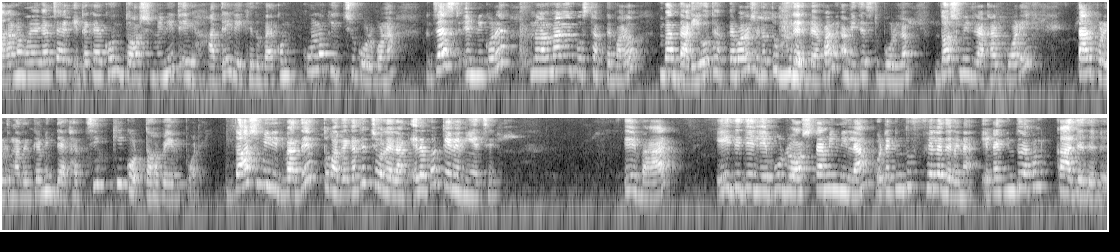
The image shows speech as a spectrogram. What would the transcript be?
লাগানো হয়ে গেছে আর এটাকে এখন দশ মিনিট এই হাতেই রেখে দেবো। এখন কোনো কিচ্ছু করব না। জাস্ট এমনি করে নর্মাল বসে থাকতে পারো বা দাঁড়িয়েও থাকতে পারো, সেটা তোমাদের ব্যাপার। আমি জাস্ট বললাম, দশ মিনিট রাখার পরে তারপরে তোমাদেরকে আমি দেখাচ্ছি কি করতে হবে এরপরে। দশ মিনিট বাদে তোমাদের কাছে চলে এলাম। এরকম টেনে নিয়েছে। এবার এই যে যে লেবুর রসটা আমি নিলাম, ওটা কিন্তু ফেলে দেবে না। এটা কিন্তু এখন কাজে দেবে।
